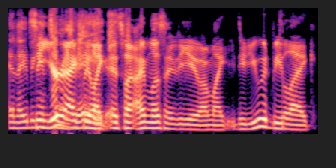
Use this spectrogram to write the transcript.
and they See, begin to you're actually like it's. fun- I'm listening to you. I'm like, dude, you would be like,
